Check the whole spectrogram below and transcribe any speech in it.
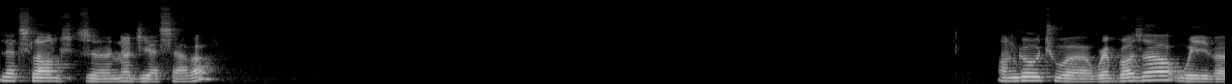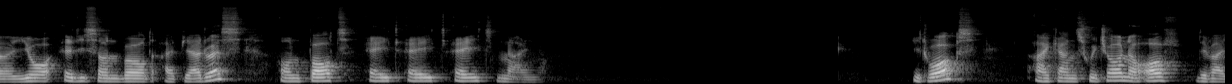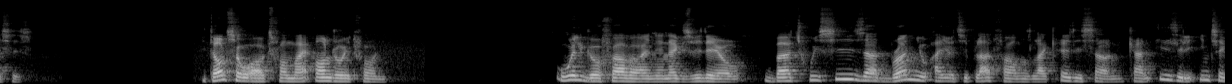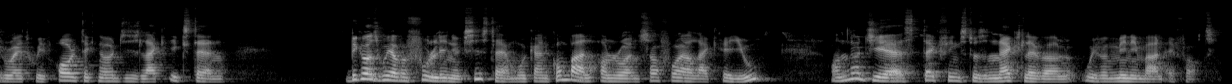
Let's launch the Node.js server. And go to a web browser with uh, your Edison board IP address on port 8889. It works. I can switch on or off devices. It also works for my Android phone. We'll go further in the next video, but we see that brand new IoT platforms like Edison can easily integrate with old technologies like X10. Because we have a full Linux system, we can combine and run software like Heyu, and Node.js take things to the next level with a minimal effort.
